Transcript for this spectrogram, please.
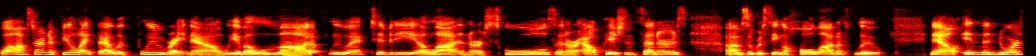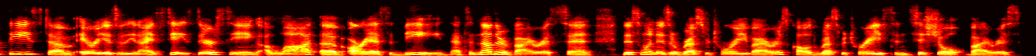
Well, I'm starting to feel like that with flu right now. We have a hmm. lot of flu activity, a lot in our schools and our outpatient centers. Um, so we're seeing a whole lot of flu. Now, in the Northeast um, areas of the United States, they're seeing a lot of RSV. That's another virus. And this one is a respiratory virus called respiratory syncytial virus.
